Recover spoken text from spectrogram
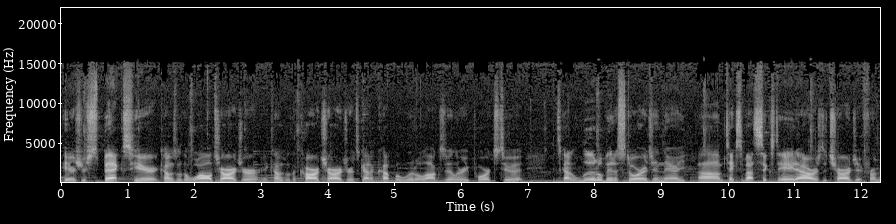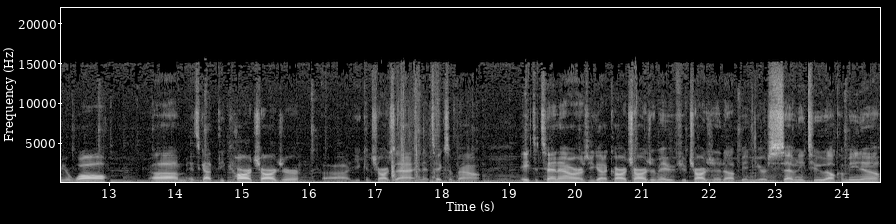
here's your specs here. It comes with a wall charger. It comes with a car charger. It's got a couple little auxiliary ports to it. It's got a little bit of storage in there. Um, takes about six to eight hours to charge it from your wall. Um, it's got the car charger. Uh, you can charge that, and it takes about eight to ten hours. You got a car charger. Maybe if you're charging it up in your 72 El Camino,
